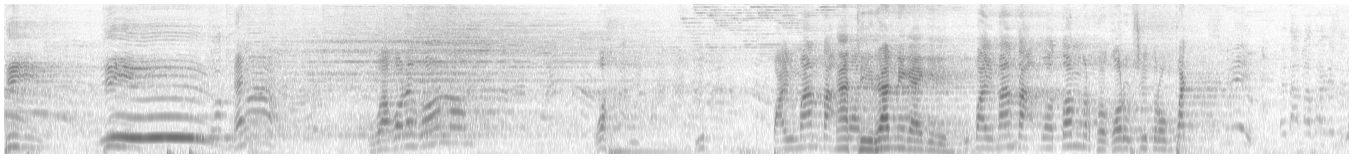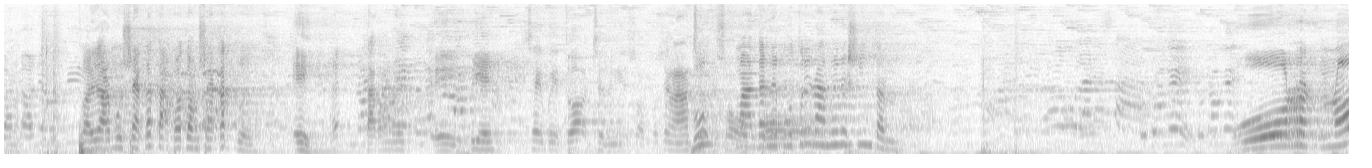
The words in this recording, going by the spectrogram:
Di. Di. Eh? Wah kok ning kono. Wah. Paiman tak Ngadiran nih kayak gini. Paiman tak potong mergo korupsi trompet. bayarmu 50 tak potong 50 kowe. Eh, eh Piye? sing wedok jenenge sapa sing lanang Bu, jenenge sapa? mantene putri namine sinten? Oh, Retno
